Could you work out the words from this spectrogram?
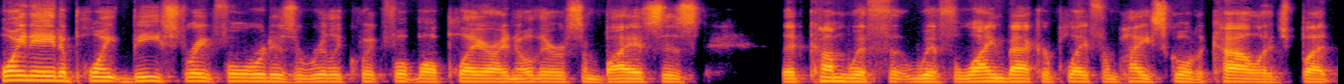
point A to point B straightforward is a really quick football player. I know there are some biases that come with with linebacker play from high school to college, but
